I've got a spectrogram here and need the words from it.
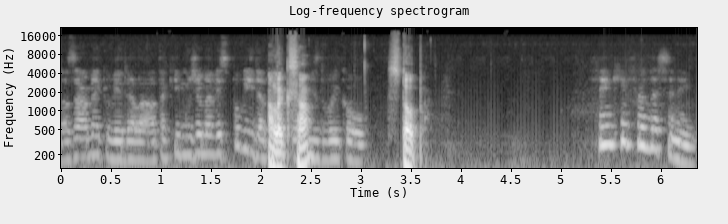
na zámek vydala, taky můžeme vyspovídat. Alexa, stop. Thank you for listening.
